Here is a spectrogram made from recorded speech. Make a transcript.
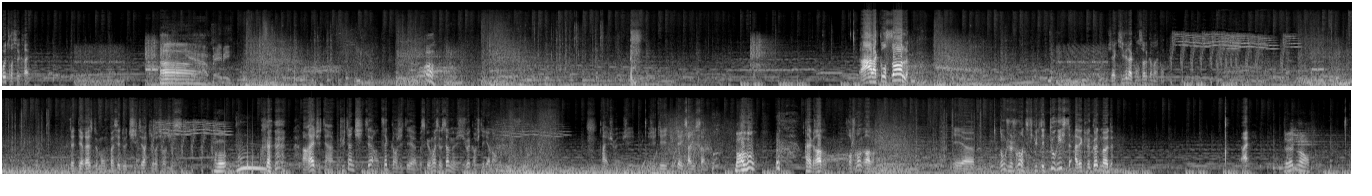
Autre secret. Ah. Oh. Ah la console J'ai activé la console comme un con. Peut-être des restes de mon passé de cheater qui ressurgissent. Oh. Arrête, j'étais un putain de cheater, hein. tu sais que quand j'étais... euh, Parce que moi c'est au Sam, j'y jouais quand j'étais gamin en fait. Ouais, j'ai j'ai été éduqué avec Serious Sam. Bravo Ah grave, franchement grave. Et euh, donc je jouais en difficulté touriste avec le God Mode. Marrant.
